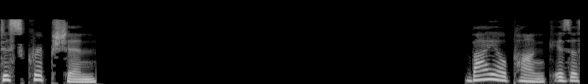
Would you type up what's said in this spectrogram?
Description Biopunk is a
